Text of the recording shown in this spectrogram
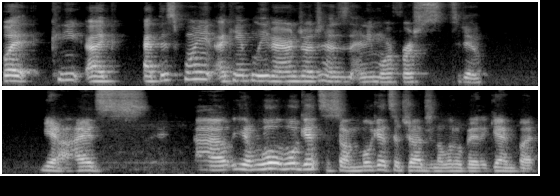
But can you like at this point, I can't believe Aaron Judge has any more firsts to do. Yeah, it's uh yeah, we'll we'll get to some we'll get to Judge in a little bit again, but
